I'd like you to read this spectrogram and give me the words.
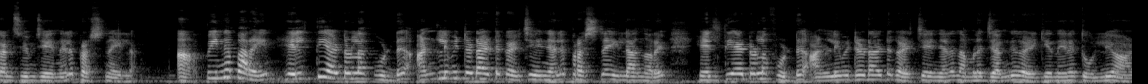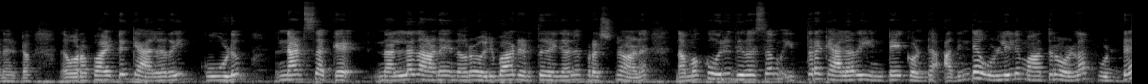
കൺസ്യൂം ചെയ്യുന്നതിൽ പ്രശ്നമില്ല. ആ പിന്നെ പറയും ഹെൽത്തി ആയിട്ടുള്ള ഫുഡ് അൺലിമിറ്റഡ് ആയിട്ട് കഴിച്ചു കഴിഞ്ഞാൽ പ്രശ്നമില്ല എന്ന് പറയും. ഹെൽത്തി ആയിട്ടുള്ള ഫുഡ് അൺലിമിറ്റഡ് ആയിട്ട് കഴിച്ചു കഴിഞ്ഞാൽ നമ്മൾ ജങ്ക് കഴിക്കുന്നതിന് തുല്യമാണ് കേട്ടോ. ഉറപ്പായിട്ടും കാലറി കൂടും നട്ട്സ് ഒക്കെ നല്ലതാണ് എന്ന് പറഞ്ഞാൽ ഒരുപാട് എടുത്തു കഴിഞ്ഞാൽ പ്രശ്നമാണ്. നമുക്ക് ഒരു ദിവസം ഇത്ര കാലറി ഇൻടേക്ക് ഉണ്ട്. അതിന്റെ ഉള്ളിൽ മാത്രമുള്ള ഫുഡ്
